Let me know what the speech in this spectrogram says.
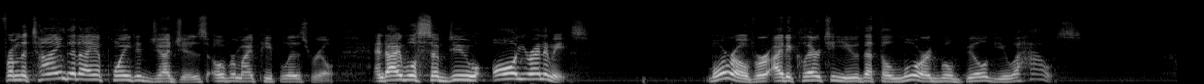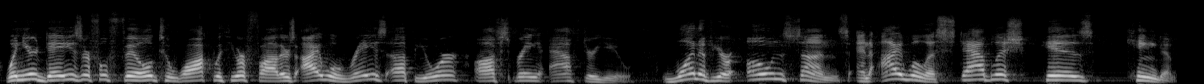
from the time that I appointed judges over my people Israel, and I will subdue all your enemies. Moreover, I declare to you that the Lord will build you a house. When your days are fulfilled to walk with your fathers, I will raise up your offspring after you, one of your own sons, and I will establish his kingdom.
